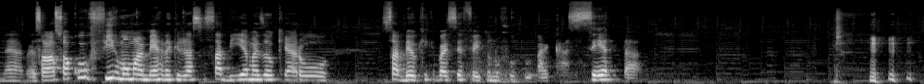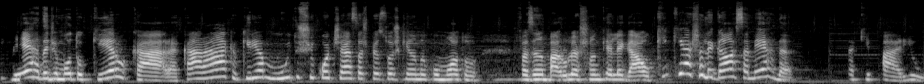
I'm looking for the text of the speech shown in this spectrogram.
Né? Ela só confirma uma merda que já se sabia, mas eu quero saber o que, que vai ser feito no futuro. Ai, caceta! Merda de motoqueiro, cara. Caraca, eu queria muito chicotear essas pessoas que andam com moto fazendo barulho achando que é legal. Quem que acha legal essa merda? Tá que pariu.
